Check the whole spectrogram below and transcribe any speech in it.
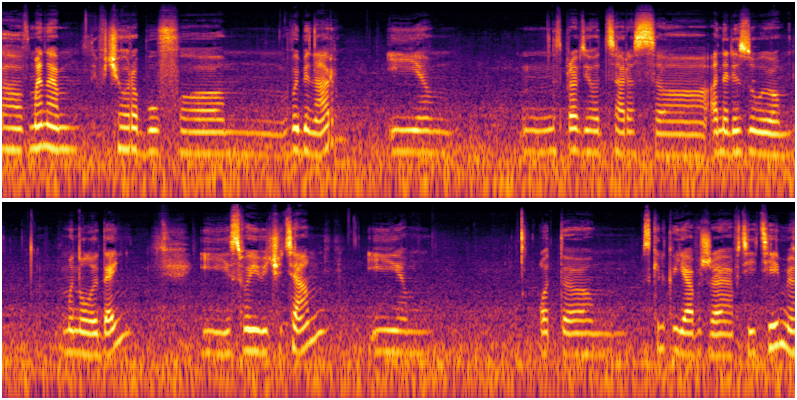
Е, В мене вчора був е, вебінар, і насправді от зараз е, аналізую минулий день і свої відчуття. І от е, скільки я вже в цій темі,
